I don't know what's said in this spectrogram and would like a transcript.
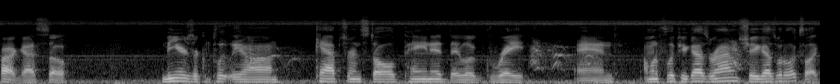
All right, guys, so mirrors are completely on, caps are installed, painted, they look great, and I'm gonna flip you guys around show you guys what it looks like.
